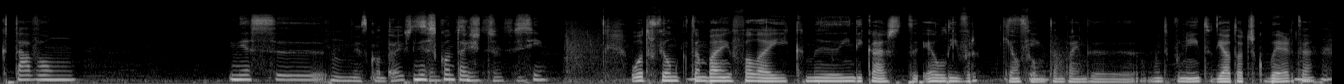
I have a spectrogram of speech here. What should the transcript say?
que estavam nesse hum, nesse contexto nesse sim. contexto sim, sim, sim, o outro filme que também falei e que me indicaste é o Livre que é um filme também de muito bonito de autodescoberta uhum.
